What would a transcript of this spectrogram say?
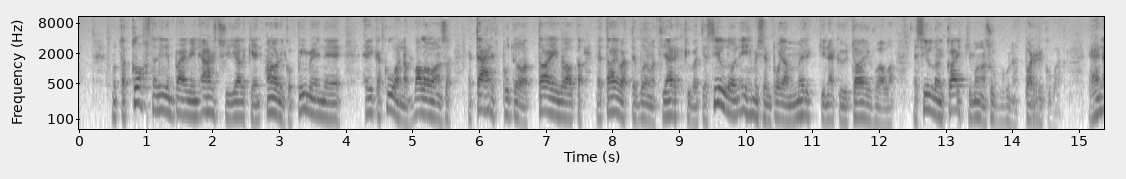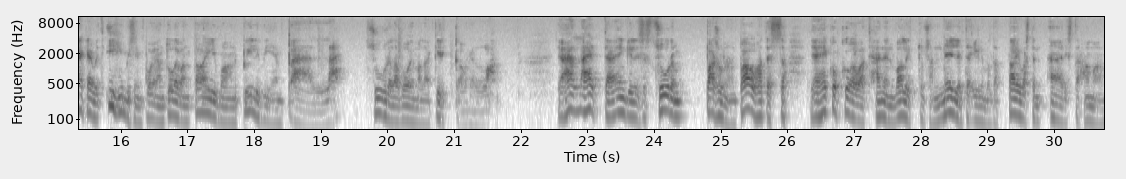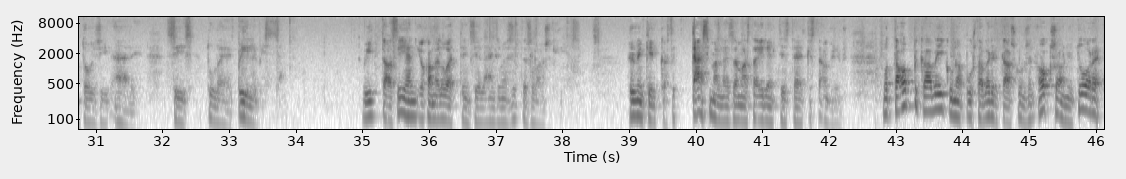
Mutta kohta niiden päivien ahdistuksen jälkeen aurinko pimenee, eikä kuonna valoansa, ja tähdet putoavat taivaalta, ja taivatten voimat järkkyvät, ja silloin ihmisen pojan merkki näkyy taivaalla, ja silloin kaikki maan sukukunnat parkuvat. Ja he näkevät ihmisen pojan tulevan taivaan pilvien päällä, suurella voimalla ja kirkkaudella. Ja hän lähettää enkelisesti suuren pasunan pauhatessa, ja he kokoavat hänen valittunsa neljältä ilmalta taivasten ääristä hamaan toisiin ääriin. Siis tulee pilvissä. Viittaa siihen, joka me luettiin siellä ensimmäisessä tesalauskirjassa. Hyvin kirkkaasti täsmälleen samasta identtisestä hetkestä on kysymys. Mutta oppikaa viikunapuusta vertaus, kun sen oksa on jo tuore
